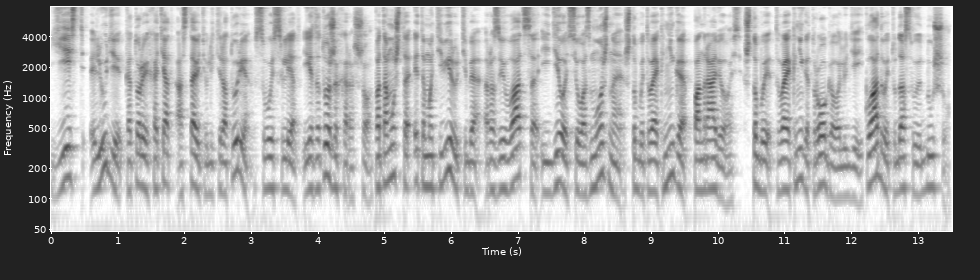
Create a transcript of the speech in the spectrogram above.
Есть люди, которые хотят оставить в литературе свой след, и это тоже хорошо, потому что это мотивирует тебя развиваться и делать все возможное, чтобы твоя книга понравилась, чтобы твоя книга трогала людей, вкладывать туда свою душу.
